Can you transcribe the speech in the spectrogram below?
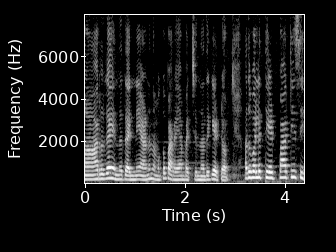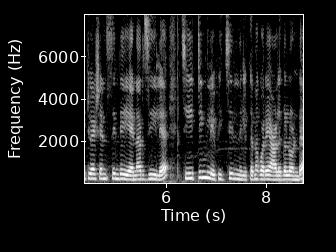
മാറുക എന്ന് തന്നെയാണ് നമുക്ക് പറയാൻ പറ്റുന്നത് കേട്ടോ. അതുപോലെ തേർഡ് പാർട്ടി സിറ്റുവേഷൻസിന്റെ എനർജിയിൽ ചീറ്റിംഗ് ലഭിച്ച് നിൽക്കുന്ന കുറേ ആളുകളുണ്ട്.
